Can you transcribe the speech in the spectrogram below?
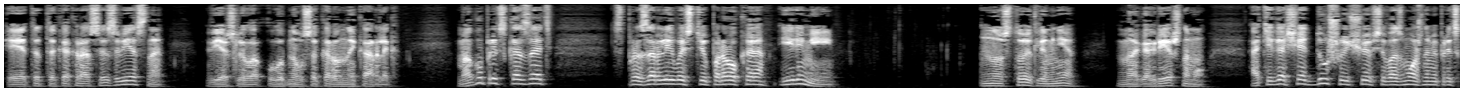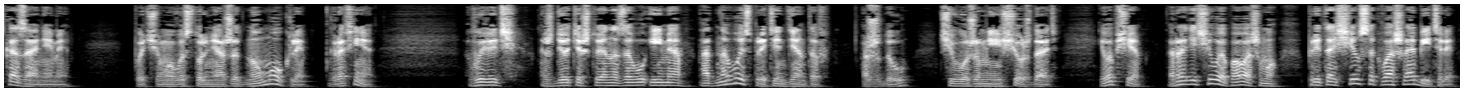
Это-то как раз известно, — вежливо улыбнулся коронный карлик. Могу предсказать с прозорливостью пророка Иеремии. Но стоит ли мне, многогрешному, отягощать душу еще и всевозможными предсказаниями? «Почему вы столь неожиданно умолкли, графиня? Вы ведь ждете, что я назову имя одного из претендентов?» «Жду. Чего же мне еще ждать? И вообще, ради чего я, по-вашему, притащился к вашей обители?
